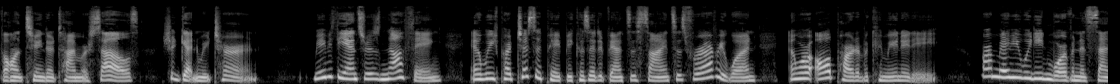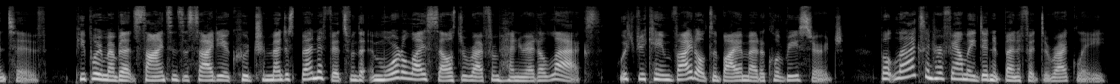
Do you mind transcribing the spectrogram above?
volunteering their time or cells, should get in return. Maybe the answer is nothing, and we participate because it advances sciences for everyone, and we're all part of a community. Or maybe we need more of an incentive. People remember that science and society accrued tremendous benefits from the immortalized cells derived from Henrietta Lacks, which became vital to biomedical research. But Lacks and her family didn't benefit directly.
